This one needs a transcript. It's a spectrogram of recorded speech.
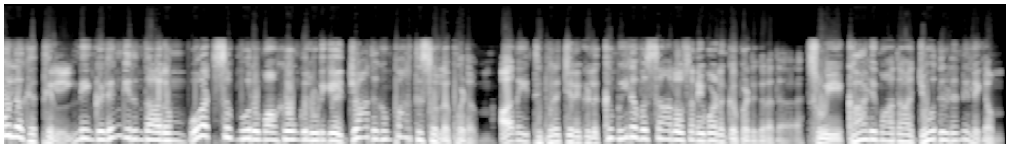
உலகத்தில் நீங்கள் எங்கிருந்தாலும் வாட்ஸ்அப் மூலமாக உங்களுடைய ஜாதகம் பார்த்து சொல்லப்படும். அனைத்து பிரச்சனைகளுக்கும் இலவச ஆலோசனை வழங்கப்படுகிறது. ஸ்ரீ காளிமாதா ஜோதிட நிலையம்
